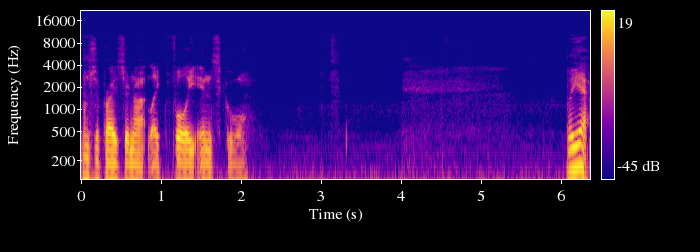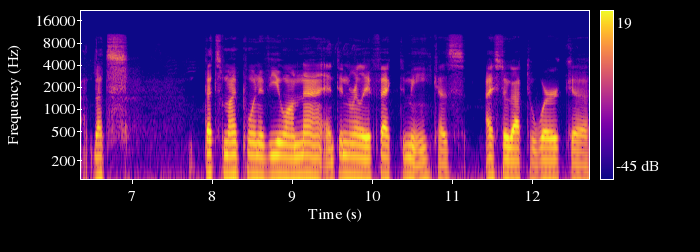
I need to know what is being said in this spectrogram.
i'm surprised they're not like fully in school. But yeah that's that's my point of view on that. It didn't really affect me because i still got to work uh,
